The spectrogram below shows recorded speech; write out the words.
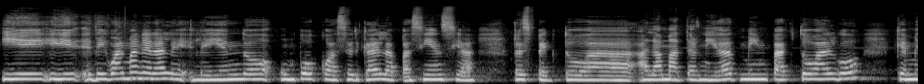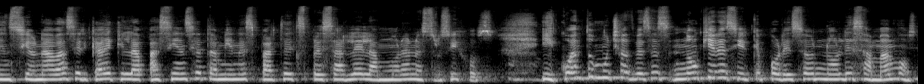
Y, de igual manera, leyendo un poco acerca de la paciencia respecto a, a la maternidad, me impactó algo que mencionaba acerca de que la paciencia también es parte de expresarle el amor a nuestros hijos. Y cuánto muchas veces no quiere decir que por eso no les amamos,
